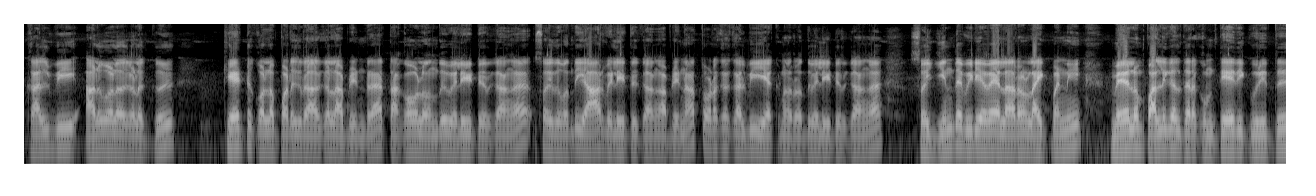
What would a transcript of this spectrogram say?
கல்வி அலுவலர்களுக்கு கேட்டுக்கொள்ளப்படுகிறார்கள் அப்படின்ற தகவலை வந்து வெளியிட்டிருக்காங்க. ஸோ இது வந்து யார் வெளியிட்டிருக்காங்க அப்படின்னா தொடக்க கல்வி இயக்குனர் வந்து வெளியிட்டிருக்காங்க. ஸோ இந்த வீடியோவை எல்லாரும் லைக் பண்ணி மேலும் பள்ளிகள் திறக்கும் தேதி குறித்து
